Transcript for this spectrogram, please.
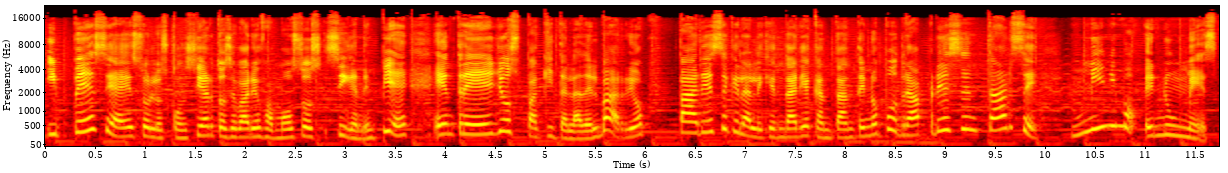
y pese a eso los conciertos de varios famosos siguen en pie, entre ellos Paquita la del barrio, parece que la legendaria cantante no podrá presentarse mínimo en un mes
